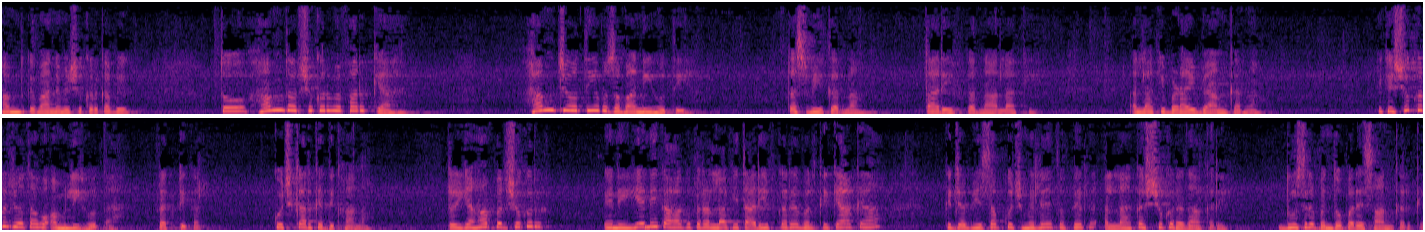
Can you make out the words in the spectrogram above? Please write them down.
حمد کے معنی میں شکر کا بھی۔ تو حمد اور شکر میں فرق کیا ہے؟ ہم جو ہوتی ہے وہ زبانی ہوتی ہے تصویر کرنا، تعریف کرنا اللہ کی اللہ کی بڑائی بیان کرنا۔ لیکن شکر جو ہوتا ہے وہ عملی ہوتا ہے پریکٹیکل کچھ کر کے دکھانا۔ تو یہاں پر شکر یعنی یہ نہیں کہا کہ پھر اللہ کی تعریف کرے، بلکہ کیا کہا؟ کہ جب یہ سب کچھ ملے تو پھر اللہ کا شکر ادا کرے، دوسرے بندوں پر احسان کر کے۔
